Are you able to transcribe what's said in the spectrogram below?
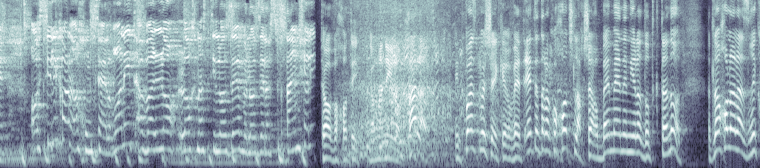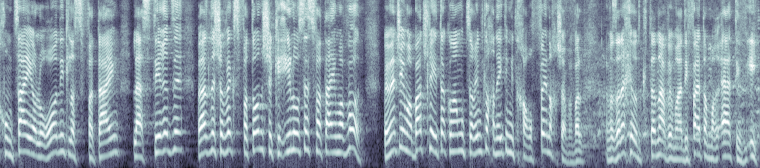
או סיליקון או חומצה אלרונית, אבל לא, לא הכנסתי לא זה ולא זה לשפתיים שלי. טוב, אחותי, גם אני לא. חלאס, נתפסת בשקר והטעית את הלקוחות שלך, שהרבה מהן הן ילדות קטנות. את לא יכולה להזריק חומצה היאלורונית לשפתיים, להסתיר את זה, ואז לשווק שפתון שכאילו עושה שפתיים עבות. באמת שאם הבת שלי הייתה קונה מוצרים שלך, אני הייתי מתחרפן עכשיו, אבל למזלך היא עוד קטנה ומעדיפה את המראה הטבעי.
